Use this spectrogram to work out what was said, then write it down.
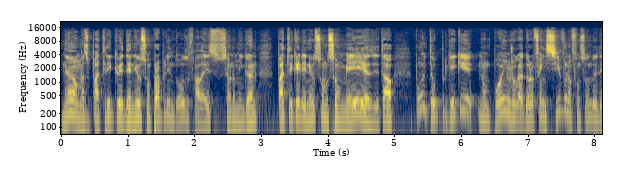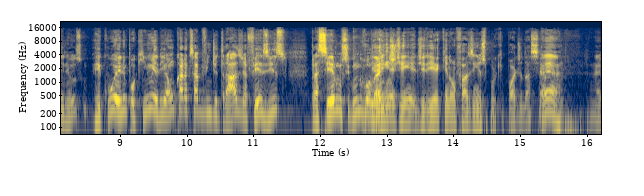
não, mas o Patrick e o Edenilson, o próprio Lindoso fala isso, se eu não me engano. Patrick e Edenilson são meias e tal. Pô, então por que, que não põe um jogador ofensivo na função do Edenilson? Recua ele um pouquinho, ele é um cara que sabe vir de trás, já fez isso, para ser um segundo Guerrinha volante. di- diria que não fazem isso porque pode dar certo. É, é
